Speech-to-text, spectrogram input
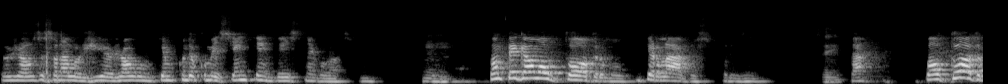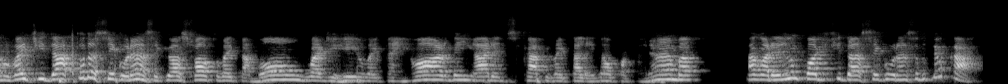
eu já uso essa analogia já há algum tempo, quando eu comecei a entender esse negócio. Né? Uhum. Vamos pegar um autódromo, Interlagos, por exemplo. Sim. Tá? O autódromo vai te dar toda a segurança que o asfalto vai estar tá bom, o guarda-reio vai estar tá em ordem, a área de escape vai estar tá legal para caramba. Agora, ele não pode te dar a segurança do teu carro.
